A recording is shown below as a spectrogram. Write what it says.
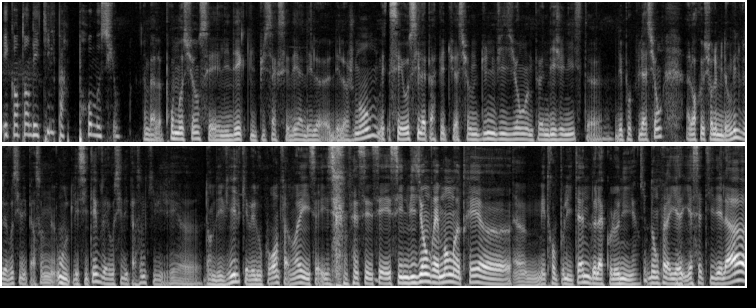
et qu'entendait-il par promotion? Ah bah, la promotion, c'est l'idée qu'ils puissent accéder à des, logements, mais c'est aussi la perpétuation d'une vision un peu indigéniste euh, des populations, alors que sur le bidonville, vous avez aussi des personnes, ou les cités, vous avez aussi des personnes qui vivaient euh, dans des villes, qui avaient l'eau courante. Enfin, voilà, c'est une vision vraiment euh, très métropolitaine de la colonie. Hein. Donc voilà, il y, a cette idée-là.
